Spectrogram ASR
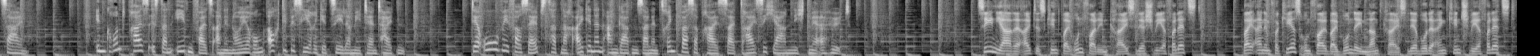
zahlen. Im Grundpreis ist dann ebenfalls eine Neuerung auch die bisherige Zählermiete enthalten. Der OOWV selbst hat nach eigenen Angaben seinen Trinkwasserpreis seit 30 Jahren nicht mehr erhöht. Zehn Jahre altes Kind bei Unfall im Kreis Leer schwer verletzt. Bei einem Verkehrsunfall bei Bunde im Landkreis Leer wurde ein Kind schwer verletzt.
